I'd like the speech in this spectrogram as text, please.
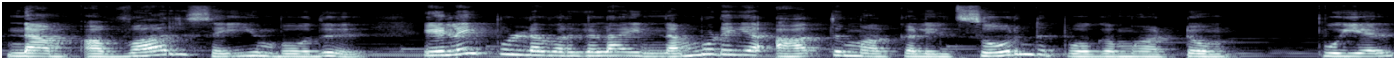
நாம் அவ்வாறு செய்யும்போது இழைப்புள்ளவர்களாய் நம்முடைய ஆத்துமாக்களில் சோர்ந்து போக மாட்டோம் புயல்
